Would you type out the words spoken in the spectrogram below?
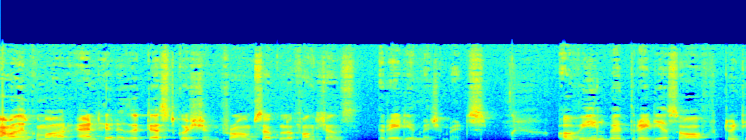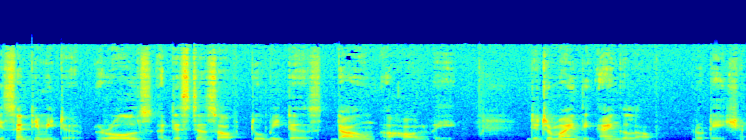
I'm Anil Kumar and here is a test question from circular functions radian measurements. A wheel with radius of 20 centimeter rolls a distance of 2 meters down a hallway. Determine the angle of rotation.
